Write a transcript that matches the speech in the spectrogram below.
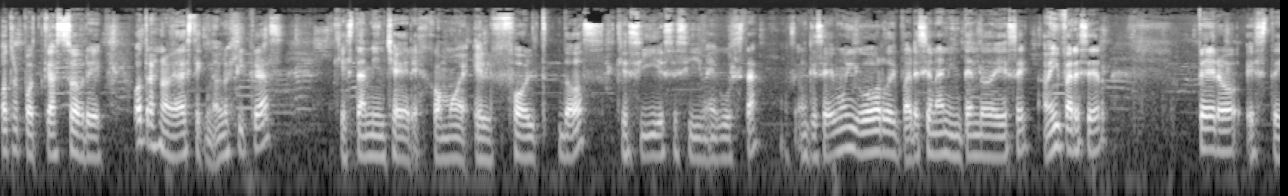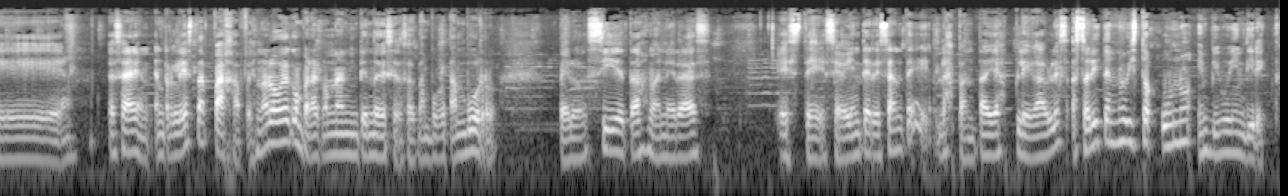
otro podcast sobre otras novedades tecnológicas que están bien chéveres, como el Fold 2, que sí, ese sí me gusta, aunque se ve muy gordo y parece una Nintendo DS, a mi parecer, pero este o sea, en, realidad está paja, pues no lo voy a comparar con una Nintendo DS, o sea, tampoco tan burro. Pero sí, de todas maneras, este, se ve interesante. Las pantallas plegables. Hasta ahorita no he visto uno en vivo y en directo.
